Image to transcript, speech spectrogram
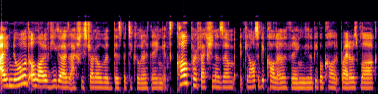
I know a lot of you guys actually struggle with this particular thing. It's called perfectionism. It can also be called other things. You know, people call it writer's block,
